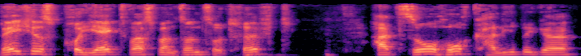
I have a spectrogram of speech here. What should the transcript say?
welches Projekt, was man sonst so trifft, hat so hochkalibrige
